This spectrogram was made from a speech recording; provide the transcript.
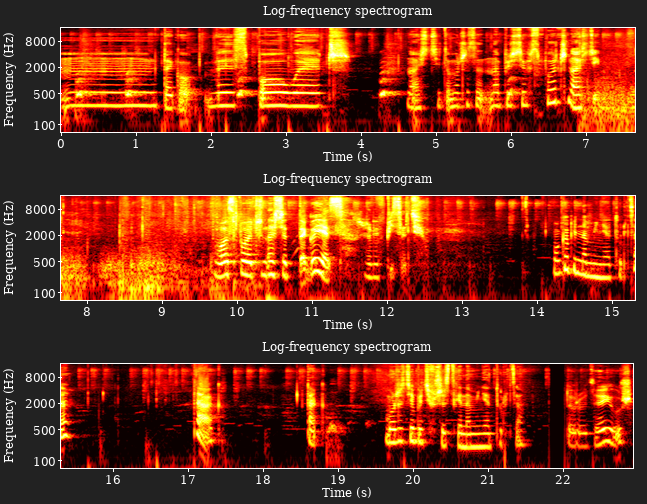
Mm, tego. Wyspołeczności. To może napiszcie w społeczności. Bo społeczność od tego jest, żeby wpisać. Mogę być na miniaturce? Tak. Tak. Możecie być wszystkie na miniaturce. Widzę już.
